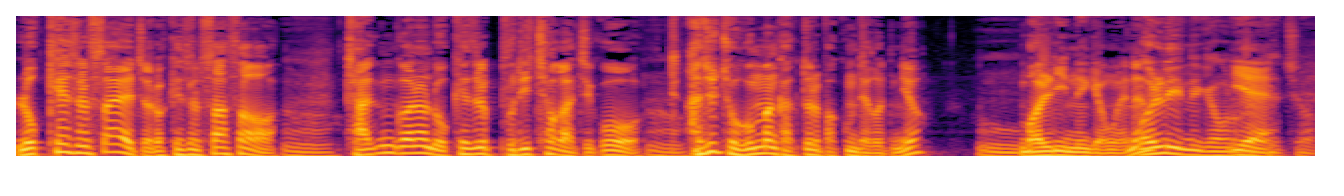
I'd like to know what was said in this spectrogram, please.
로켓을 쏴야죠. 로켓을 쏴서 어. 작은 거는 로켓을 부딪혀 가지고 아주 조금만 각도를 바꾸면 되거든요. 멀리 있는 경우에는 멀리 있는 경우는 예. 그렇겠죠.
